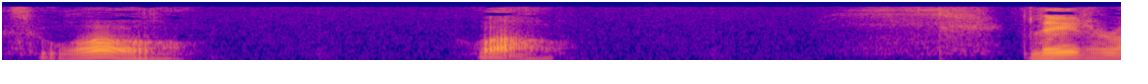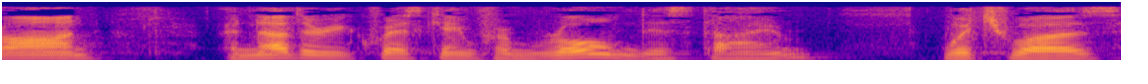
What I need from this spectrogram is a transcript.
I said, whoa, wow. Later on, another request came from Rome this time, which was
